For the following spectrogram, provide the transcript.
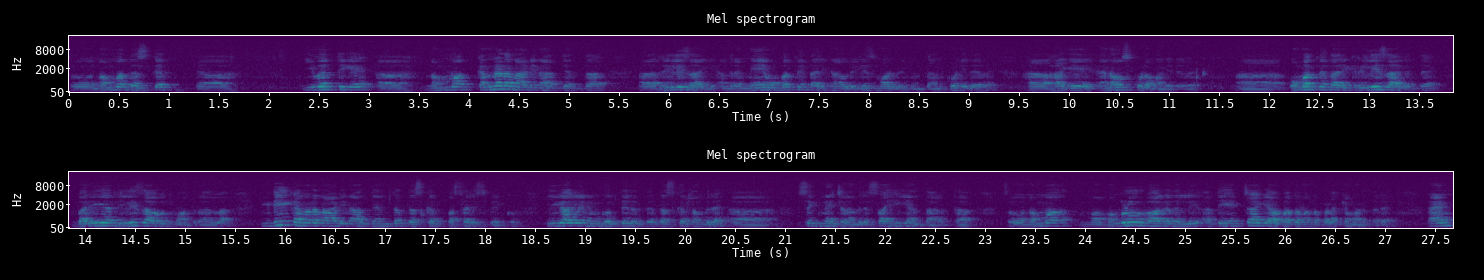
ಸೊ ನಮ್ಮ ದಸ್ಕತ್ ಇವತ್ತಿಗೆ ನಮ್ಮ ಕನ್ನಡ ನಾಡಿನಾದ್ಯಂತ ರಿಲೀಸ್ ಆಗಿ, ಅಂದ್ರೆ ಮೇ ಒಂಬತ್ತನೇ ತಾರೀಕು ನಾವು ರಿಲೀಸ್ ಮಾಡಬೇಕು ಅಂತ ಅನ್ಕೊಂಡಿದ್ದೇವೆ. ಹಾಗೆ ಅನೌನ್ಸ್ ಕೂಡ ಮಾಡಿದ್ದೇವೆ. ಒಂಬತ್ತನೇ ತಾರೀಕು ರಿಲೀಸ್ ಆಗುತ್ತೆ. ಬರೀ ರಿಲೀಸ್ ಆಗೋದು ಮಾತ್ರ ಅಲ್ಲ, ಇಡೀ ಕನ್ನಡ ನಾಡಿನಾದ್ಯಂತ ದಸ್ಕತ್ ಪಸರಿಸಬೇಕು. ಈಗಾಗಲೇ ನಿಮ್ಗೆ ಗೊತ್ತಿರುತ್ತೆ ದಸ್ಕತ್ ಅಂದ್ರೆ ಸಿಗ್ನೇಚರ್ ಅಂದ್ರೆ ಸಹಿ ಅಂತ ಅರ್ಥ. ಸೊ ನಮ್ಮ ಮಂಗಳೂರು ಭಾಗದಲ್ಲಿ ಅತಿ ಹೆಚ್ಚಾಗಿ ಆ ಪದವನ್ನು ಬಳಕೆ ಮಾಡ್ತಾರೆ. ಅಂಡ್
